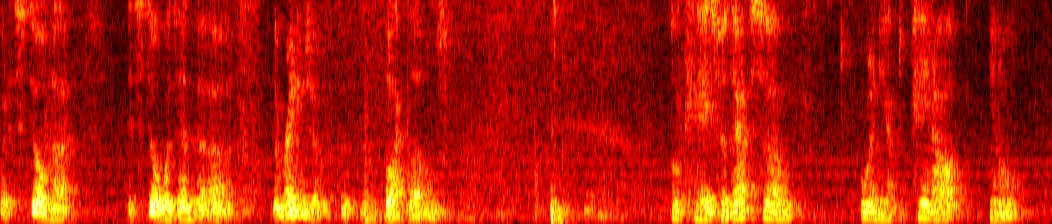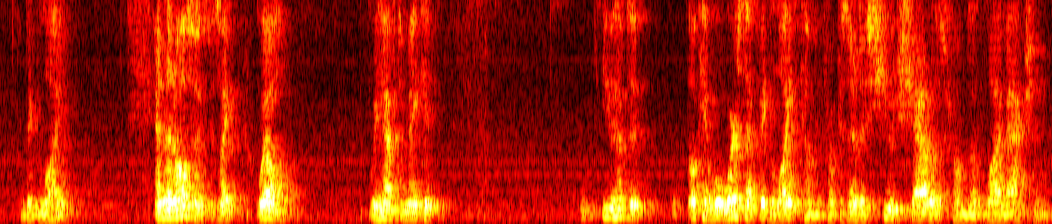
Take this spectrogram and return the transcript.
but it's still not, it's still within the, uh, the range of the, the black levels. Okay, so that's, um, when you have to paint out, you know, a big light. And then also, it's like, well, we have to make it, you have to, okay, well, where's that big light coming from? Because there's these huge shadows from the live action.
